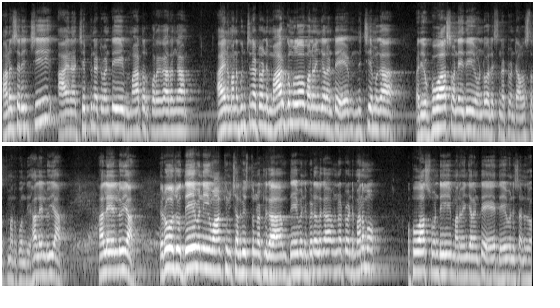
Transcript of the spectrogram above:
అనుసరించి ఆయన చెప్పినటువంటి మాటల ప్రకారంగా ఆయన మనకు ఉంచినటువంటి మార్గంలో మనం ఏం చేయాలంటే నిశ్చయముగా మరి ఉపవాసం అనేది ఉండవలసినటువంటి అవసరం మనకు ఉంది హలే లుయా హలే లుయా ఈరోజు దేవుని వాక్యం చదివిస్తున్నట్లుగా దేవుని బిడలుగా ఉన్నటువంటి మనము ఉపవాసం ఉండి మనం ఏం చేయాలంటే దేవుని సన్నిధిలో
